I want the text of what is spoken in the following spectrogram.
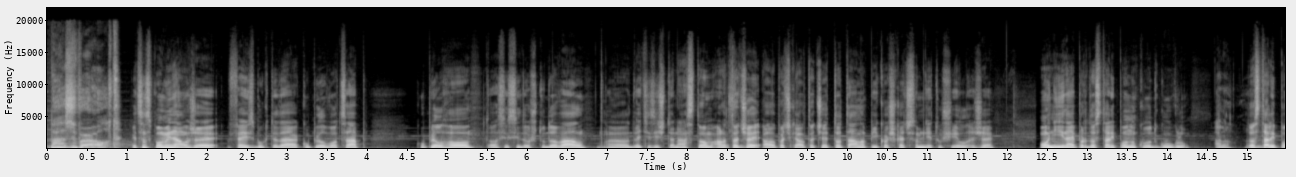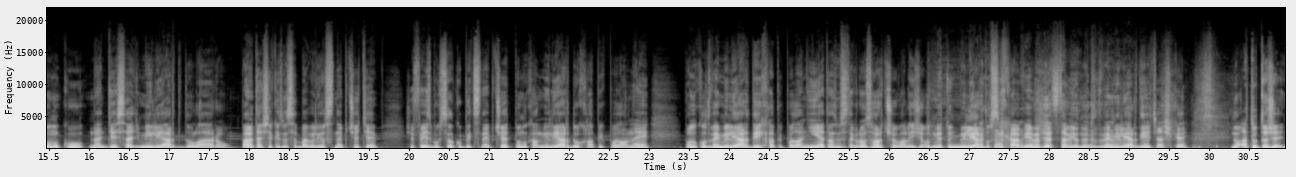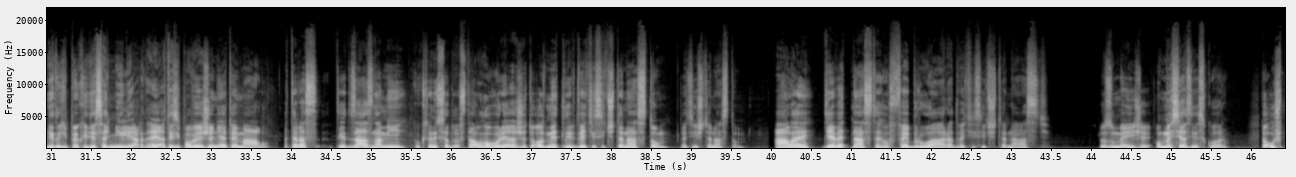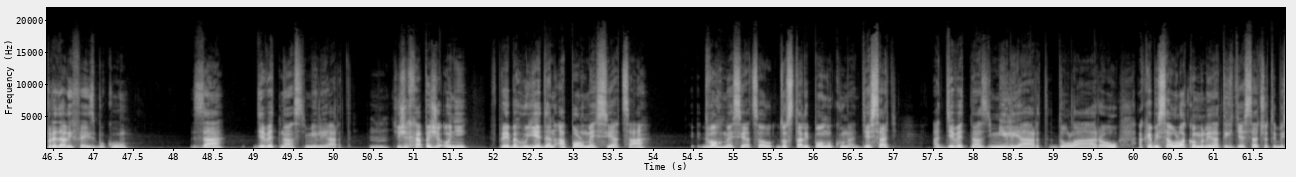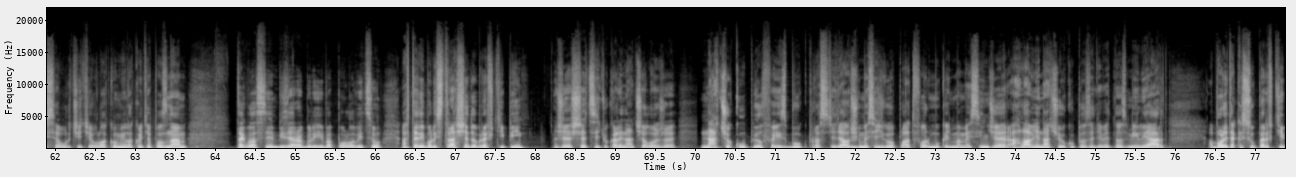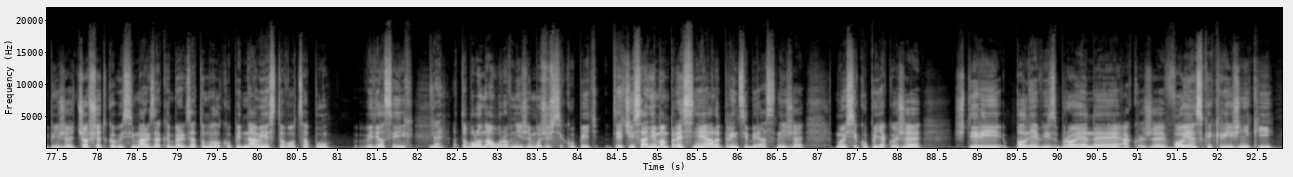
Buzzworld. Keď som spomínal, že Facebook teda kúpil WhatsApp, kúpil ho, to asi si doštudoval, eh, v 2014, ale to, čo je, ale počkaj, ale to, čo je totálna píkoška, čo som netušil, že oni najprv dostali ponuku od Google. Áno. Dostali ponuku na 10 miliard dolárov. Pamätáš sa, keď sme sa bavili o Snapchate? Že Facebook chcel kúpiť Snapchat, ponúkal miliardu, chlapík povedal ne, ponúkol 2 miliardy, chlapík povedal nie a tam sme sa tak rozhorčovali, že odmietnúť miliardu si vieme predstaviť, odmietnúť 2 miliardy je ťažké. No a tuto, že niekto ti ponúka 10 miliard, hej, a ty si povieš, že nie, to je málo. A teraz tie záznamy, ku ktorým sa dostal, hovoria, že to odmietli v 2014. 2014. Ale 19. februára 2014 rozumej, že o mesiac neskôr to už predali Facebooku za 19 miliard. Mm. Čiže chápe, že oni priebehu 1,5 mesiaca, dvoch mesiacov, dostali ponuku na 10 a 19 miliárd dolárov. A keby sa ulakomili na tých 10, čo ty by sa určite ulakomil, ako ťa poznám, tak vlastne by zarobili iba polovicu. A vtedy boli strašne dobré vtipy, že všetci ťukali na čelo, že na čo kúpil Facebook proste ďalšiu mm. messagingovú platformu, keď má Messenger a hlavne na čo ju kúpil za 19 miliárd. A boli také super vtipy, že čo všetko by si Mark Zuckerberg za to mohol kúpiť namiesto Whatsappu. Videl si ich? Nie. A to bolo na úrovni, že môžeš si kúpiť, tie čísla nemám presne, ale princíp je jasný, že môžeš si kúpiť akože 4 plne vyzbrojené akože vojenské krížniky,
